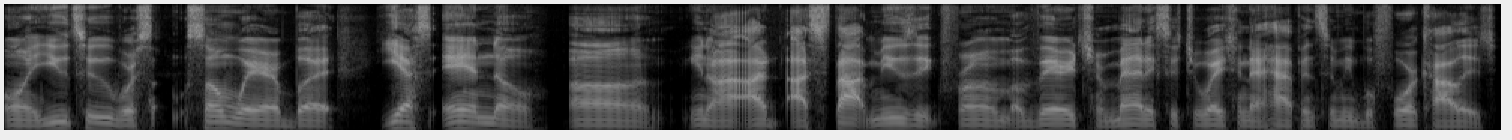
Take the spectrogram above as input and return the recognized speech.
on YouTube or somewhere. But yes and no. Um, you know, I I stopped music from a very traumatic situation that happened to me before college,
